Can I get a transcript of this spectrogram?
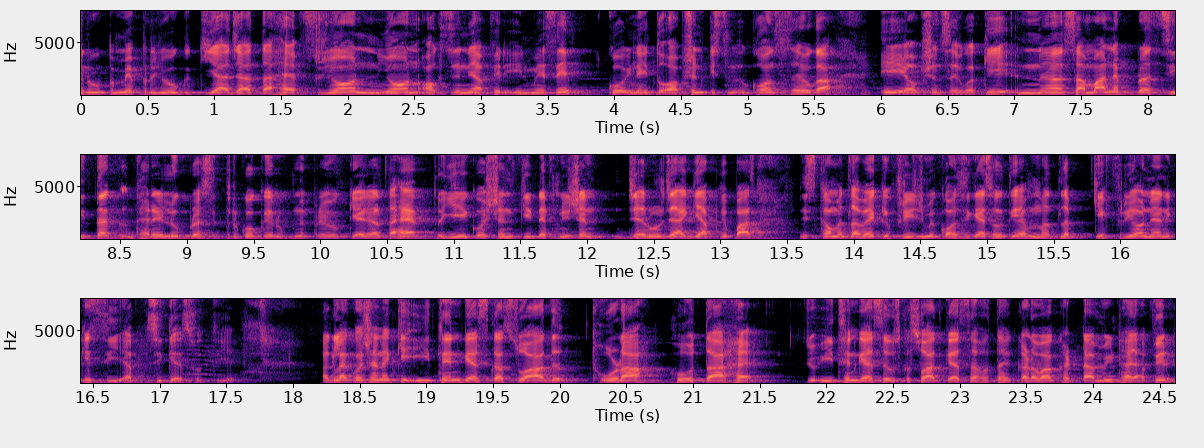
रूप में प्रयोग किया जाता है। फ्रियोन, नियॉन, ऑक्सीजन या फिर इनमें से कोई नहीं। तो ऑप्शन किस कौन सा सही होगा? ए ऑप्शन सही होगा कि सामान्य प्रशीतक घरेलू प्रशित्रकों के रूप में प्रयोग किया जाता है। तो ये क्वेश्चन की डेफिनेशन ज़रूर जाएगी आपके पास। इसका मतलब है कि फ्रिज में कौन सी गैस होती है? मतलब कि फ्रियोन यानी कि सी एफ़ सी गैस होती है। अगला क्वेश्चन है कि ईथेन गैस का स्वाद थोड़ा होता है। जो ईथेन गैस है, उसका स्वाद कैसा होता है? कड़वा, खट्टा, मीठा या फिर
